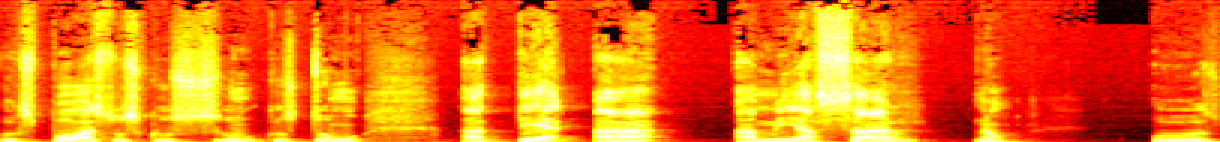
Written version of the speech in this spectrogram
Os postos costumam, costumam até a ameaçar. Não. Os,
